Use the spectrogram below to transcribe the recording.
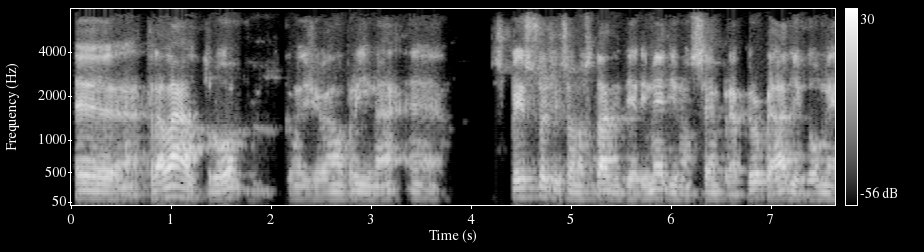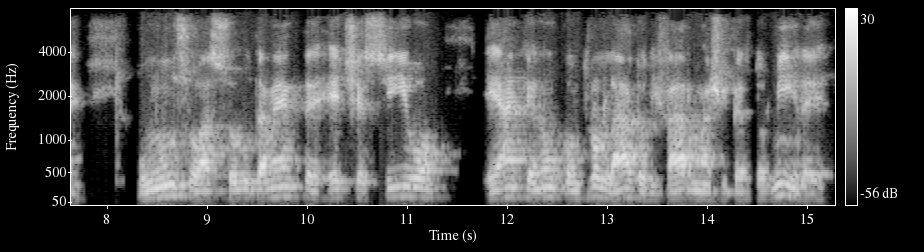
Eh, tra l'altro, come dicevamo prima, eh, spesso ci sono stati dei rimedi non sempre appropriati come un uso assolutamente eccessivo e anche non controllato di farmaci per dormire,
